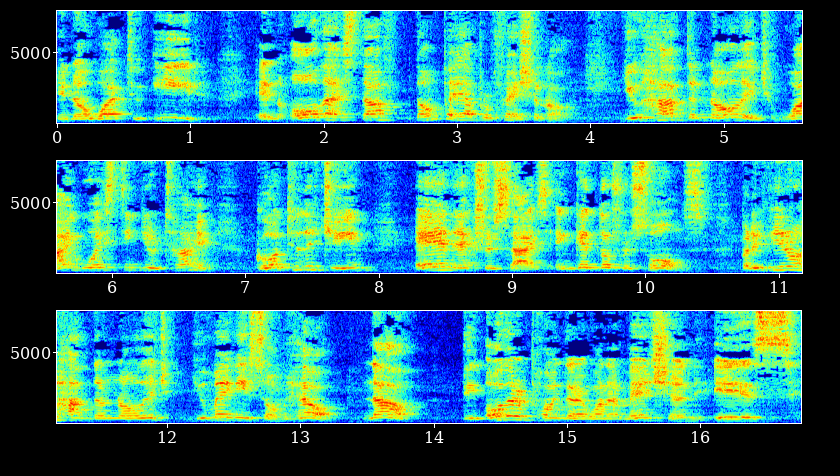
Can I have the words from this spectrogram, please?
you know what to eat, and all that stuff, don't pay a professional. You have the knowledge. Why wasting your time? Go to the gym and exercise and get those results. But if you don't have the knowledge, you may need some help. Now, the other point that I want to mention is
